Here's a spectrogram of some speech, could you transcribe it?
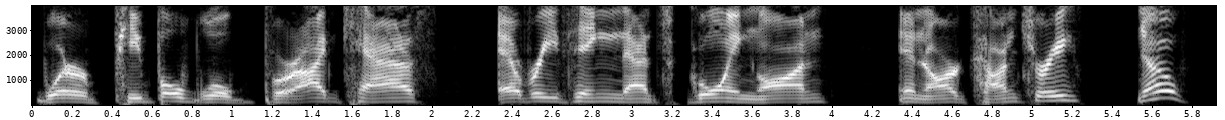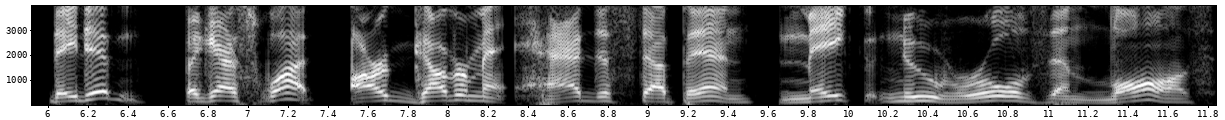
where people will broadcast everything that's going on in our country. No, they didn't. But guess what? Our government had to step in, make new rules and laws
